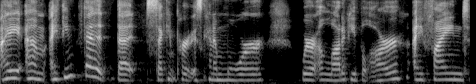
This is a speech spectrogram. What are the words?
I um I think that that second part is kind of more where a lot of people are. I find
